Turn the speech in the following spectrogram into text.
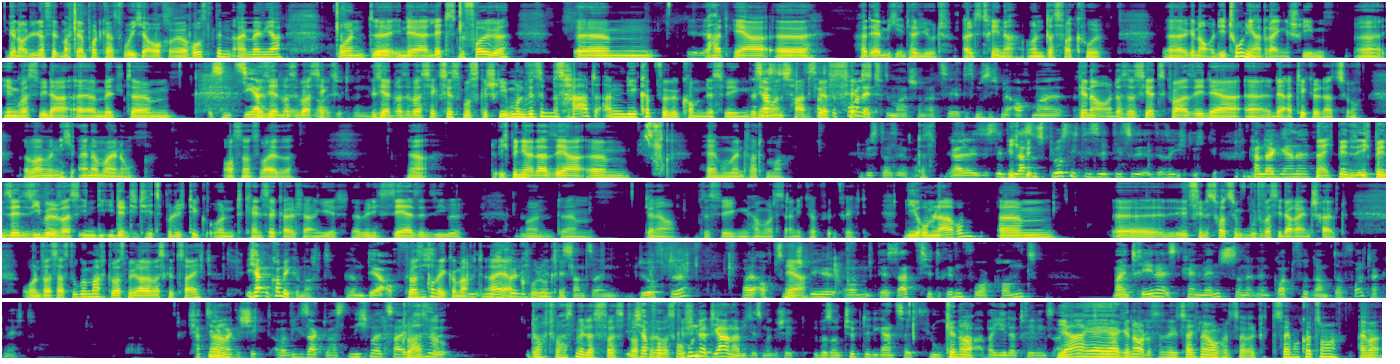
Genau, Dynafit macht ja einen Podcast, wo ich ja auch äh, Host bin einmal im Jahr. Und äh, in der letzten Folge ähm, hat er äh, hat er mich interviewt als Trainer und das war cool. Äh, genau, die Toni hat reingeschrieben. Äh, irgendwas wieder äh, mit ähm, Es sind sehr sie viele hat was über Leute Sex drin. sie hat was über Sexismus geschrieben und wir sind uns hart an die Köpfe gekommen deswegen. das wir hast, haben uns hart das hast du vorletzte Mal schon erzählt. Das muss ich mir auch mal. äh, Genau, das ist jetzt quasi der, äh, der Artikel dazu. Da waren wir nicht einer Meinung. Ausnahmsweise. Ja. Ich bin ja da sehr, ähm, hä, Moment, warte mal. Du bist da sehr was. Das- ja, das ist, wir lassen uns bloß nicht diese, diese, also ich, ich kann da gerne. Na, ich bin, ich bin sensibel, was die Identitätspolitik und Cancel Culture angeht. Da bin ich sehr sensibel. Mhm. Und ähm, genau, deswegen haben wir uns da an die Köpfe gekriegt. Lirum Larum, ähm, äh, ich finde es trotzdem gut, was sie da reinschreibt. Und was hast du gemacht? Du hast mir gerade was gezeigt. Ich habe einen Comic gemacht, ähm, der auch Du hast einen Comic gemacht. nicht Ah ja, cool, okay. uninteressant sein dürfte, weil auch zum Ja. Beispiel ähm, der Satz hier drin vorkommt: Mein Trainer ist kein Mensch, sondern ein gottverdammter Folterknecht. Ich habe dir Ja. den mal geschickt, aber wie gesagt, du hast nicht mal Zeit. Du hast mir- Doch, du hast mir das du ich habe vor, vor geschickt. 100 Jahren habe ich das mal geschickt über so einen Typ, der die ganze Zeit flucht Genau. bei, bei jeder Trainingseinheit. Ja, ja, ja, genau. Das ist, zeig mir mal kurz, zeig mal kurz nochmal. Einmal.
